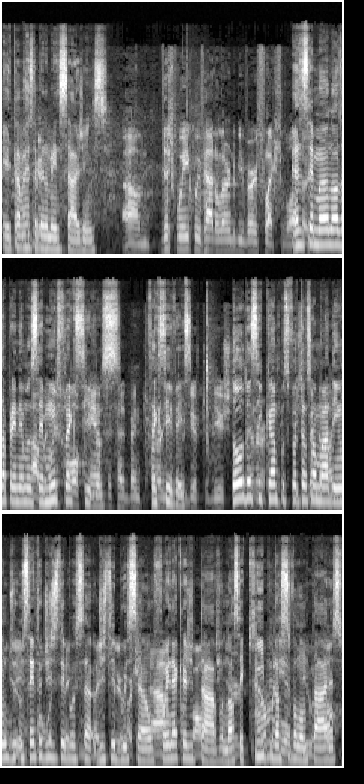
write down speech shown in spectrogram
Ele estava recebendo mensagens. Essa semana nós aprendemos a ser muito flexíveis. flexíveis. Todo esse campus foi transformado em um, centro de distribuição, distribuição. Foi inacreditável. Nossa equipe, nossos voluntários.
